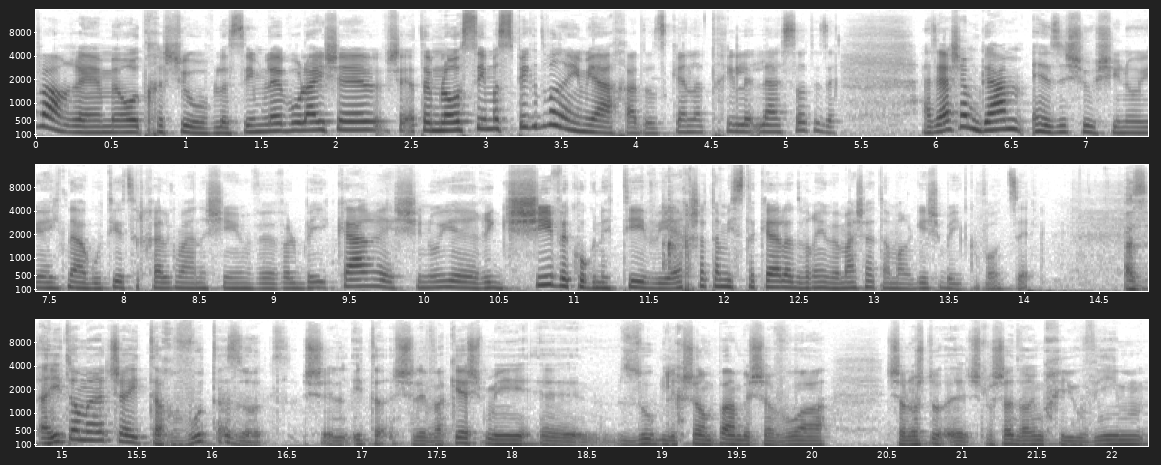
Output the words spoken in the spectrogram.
דבר אה, מאוד חשוב. לשים לב אולי ש, שאתם לא עושים מספיק דברים יחד, אז כן להתחיל לעשות את זה. אז היה שם גם איזשהו שינוי התנהגותי אצל חלק מהאנשים, אבל בעיקר אה, שינוי אה, רגשי וקוגניטיבי, איך שאתה מסתכל על הדברים ומה שאתה מרגיש בעקבות זה. אז היית אומרת שההתערבות הזאת, של, של לבקש מזוג לרשום פעם בשבוע שלוש, שלושה דברים חיוביים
